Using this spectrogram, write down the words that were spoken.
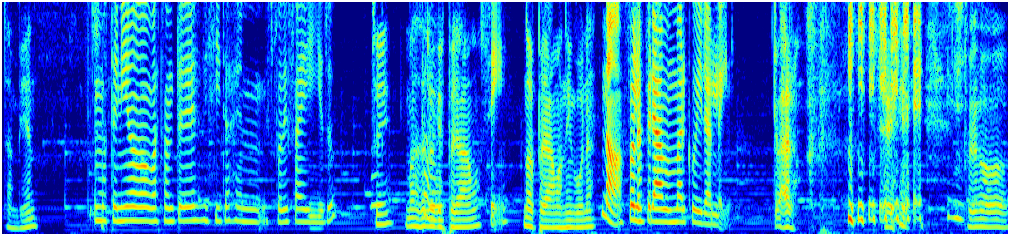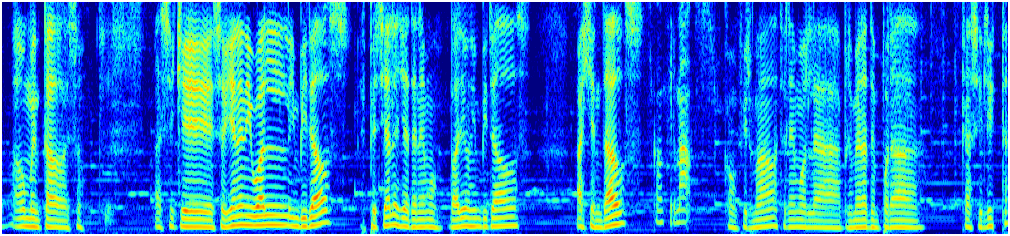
también. Hemos tenido bastantes visitas en Spotify y YouTube. Sí, más de lo que esperábamos. Sí. No esperábamos ninguna. No, solo esperábamos Marco y Larlane. Claro. Sí. Pero ha aumentado eso. Sí. Así que se vienen igual invitados especiales. Ya tenemos varios invitados agendados, Confirmados. confirmados. Tenemos la primera temporada casi lista.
